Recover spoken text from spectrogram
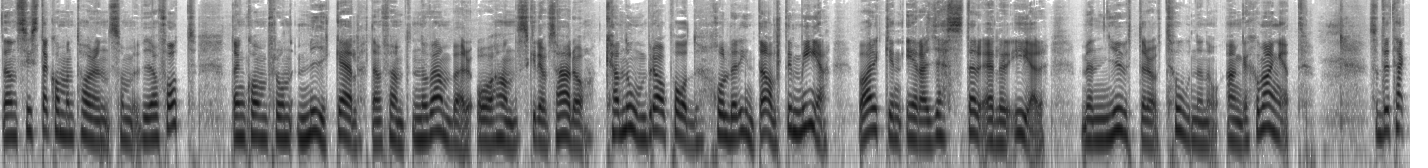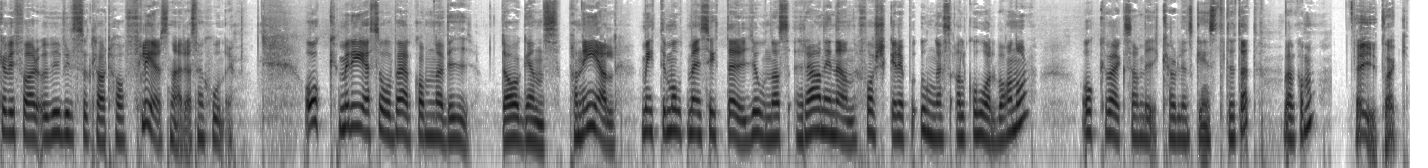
Den sista kommentaren som vi har fått, den kom från Mikael den 5 november och han skrev så här då. Kanonbra podd, håller inte alltid med, varken era gäster eller er, men njuter av tonen och engagemanget. Så det tackar vi för och vi vill såklart ha fler sådana här recensioner. Och med det så välkomnar vi dagens panel. Mitt emot mig sitter Jonas Raninen, forskare på ungas alkoholvanor och verksam vid Karolinska institutet. Välkommen. Hej, tack.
